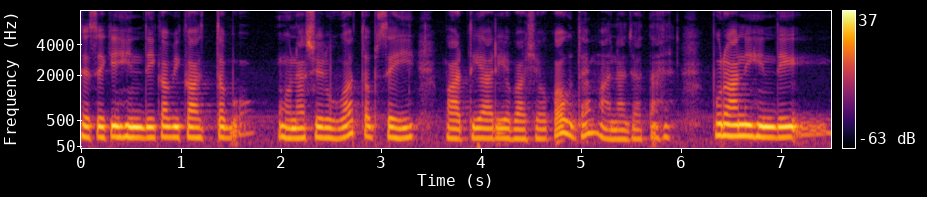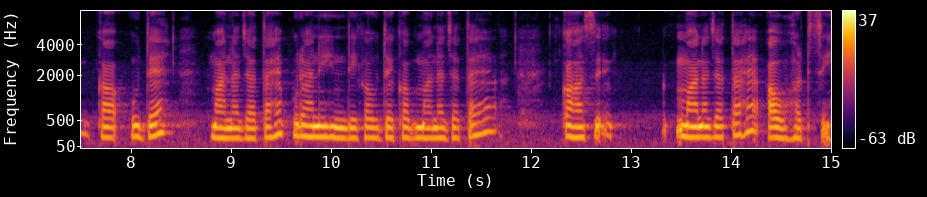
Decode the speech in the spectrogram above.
जैसे कि हिंदी का विकास तब होना शुरू हुआ, तब से ही भारतीय आर्य भाषाओं का उदय माना जाता है। पुरानी हिंदी का उदय माना जाता है। पुरानी हिंदी का उदय कब माना जाता है? कहाँ से माना जाता है? अवहट से।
